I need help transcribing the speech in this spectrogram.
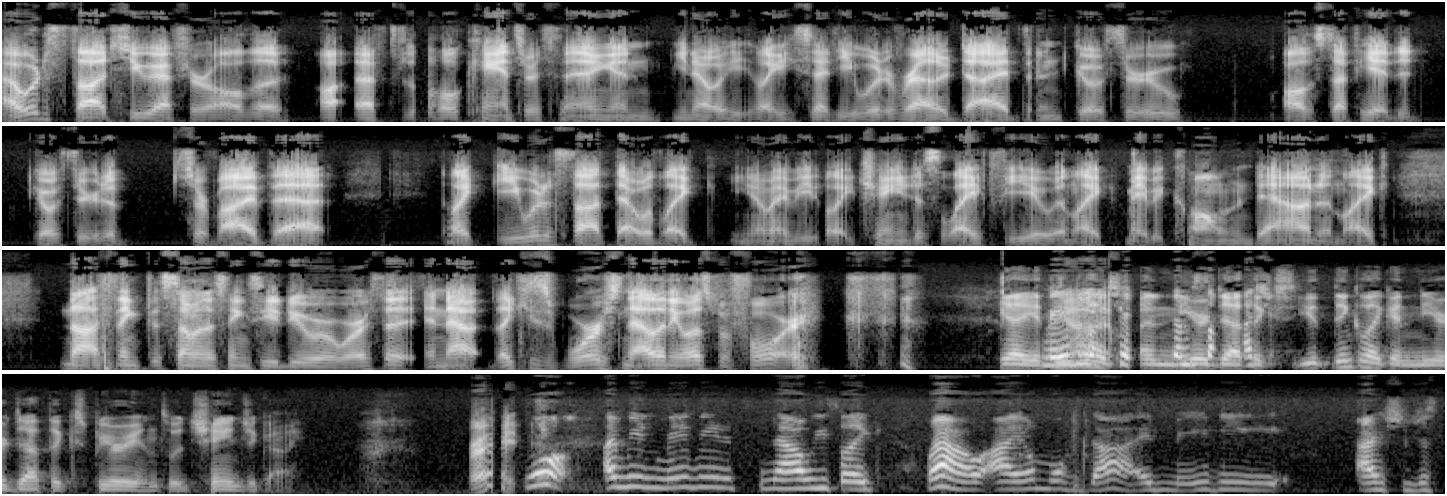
I would have thought too after all the uh, after the whole cancer thing, and you know, he, like he said, he would have rather died than go through all the stuff he had to go through to survive that. Like he would have thought that would like you know maybe like change his life view and like maybe calm him down and like not think that some of the things he do were worth it. And now like he's worse now than he was before. Yeah, you Maybe think it like a near death. Ex- you'd think like a near death experience would change a guy. Right. Well, I mean, maybe it's now he's like, wow, I almost died. Maybe I should just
